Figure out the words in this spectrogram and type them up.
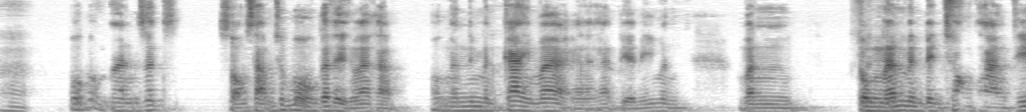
ฮะโอ้ประมาณสักสองสามชั่วโมงก็ถึงแล้วครับ เพราะงั้นนี่มันใกล้มากนะครับ เดี๋ยวนี้มันมัน ตรงนั้นมันเป็นช่องทางที่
